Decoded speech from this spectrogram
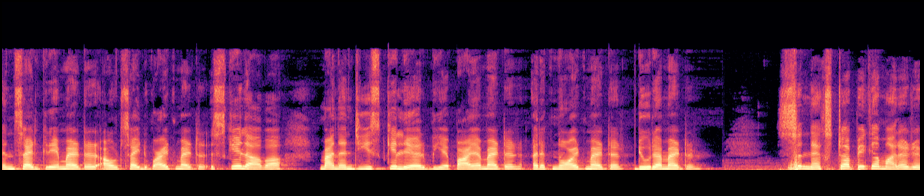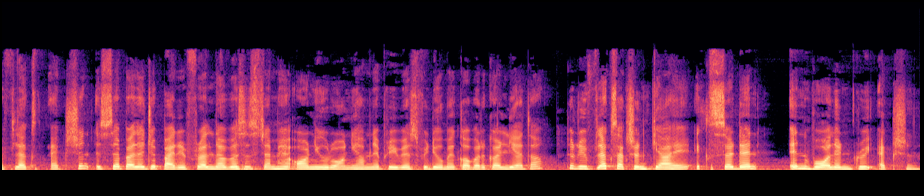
inside grey matter, outside white matter. इसके अलावा मैनजीज की लेयर भी है, pia matter arachnoid matter, dura matter. So next topic है हमारा रिफ्लेक्स एक्शन इससे पहले जो पेरिफेरल नर्वस सिस्टम है और न्यूरोन ये हमने प्रीवियस वीडियो में कवर कर लिया था तो रिफ्लेक्स एक्शन क्या है? एक sudden involuntary action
